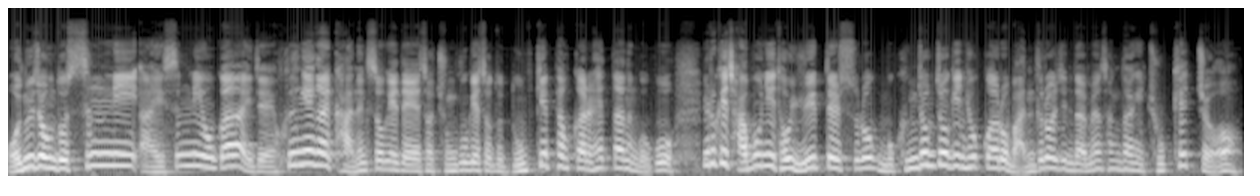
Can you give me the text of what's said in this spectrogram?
어느 정도 승리 아니 승리호가 이제 흥행할 가능성에 대해서 중국에서도 높게 평가를 했다는 거고 이렇게 자본이 더 유입될수록 뭐 긍정적인 효과로 만들어진다면 상당히 좋겠죠.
